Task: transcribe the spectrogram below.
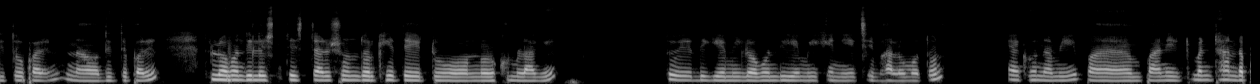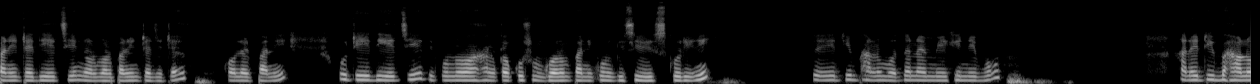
দিতেও পারেন, নাও দিতে পারেন। তো লবণ দিলে টেস্টটা আরও সুন্দর খেতে একটু অন্যরকম লাগে। তো এদিকে আমি লবণ দিয়ে মেখে নিয়েছি ভালো মতন। এখন আমি পানি মানে ঠান্ডা পানিটা দিয়েছি নর্মাল পানিটা যেটা, কলের পানি। ওটাই দিয়েছি। কোনো হালকা কুসুম গরম পানি কোনো কিছু ইউজ করিনি। তো এটি ভালো মতন আমি মেখে নেব। আর এটি ভালো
